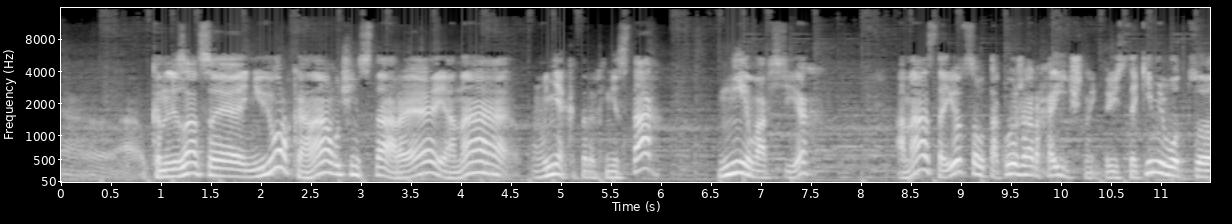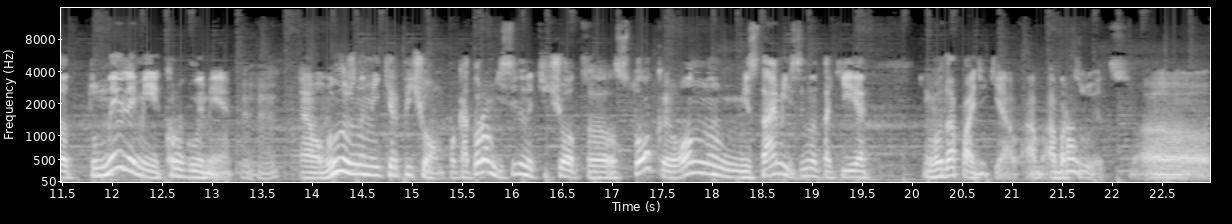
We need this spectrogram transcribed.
э, канализация Нью-Йорка, она очень старая, и она в некоторых местах не во всех, она остается вот такой же архаичной. То есть такими вот э, туннелями круглыми, угу. э, выложенными кирпичом, по которым действительно течет э, сток, и он местами действительно такие водопадики об- образует. Э,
